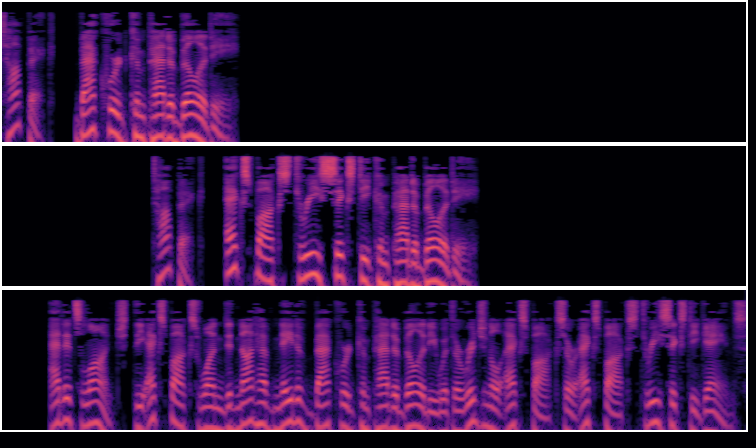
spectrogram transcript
Topic: Backward compatibility. Xbox 360 compatibility At its launch, the Xbox One did not have native backward compatibility with original Xbox or Xbox 360 games.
